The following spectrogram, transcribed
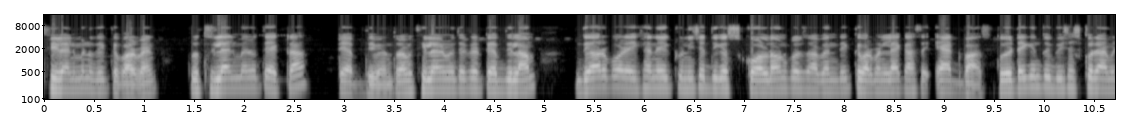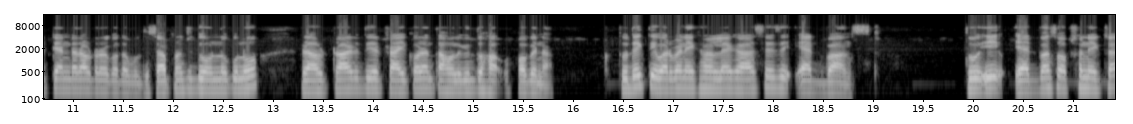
থ্রি লাইন মেনু দেখতে পারবেন। তো থ্রি লাইন মেনুতে একটা ট্যাপ দিবেন। তো আমি থ্রি লাইন মেনুতে একটা ট্যাপ দিলাম। দেওয়ার পর এখানে একটু নিচের দিকে স্ক্রল ডাউন করে যাবেন। দেখতে পারবেন লেখা আছে অ্যাডভান্স তো এটা কিন্তু বিশেষ করে আমি টেন্ডার আউটারের কথা বলতেছি। আপনার যদি অন্য কোনো রাউটার দিয়ে ট্রাই করেন, তাহলে কিন্তু হবে না। তো দেখতে পারবেন এখানে লেখা আছে যে অ্যাডভান্সড তো এই অ্যাডভান্স অপশনে একটা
